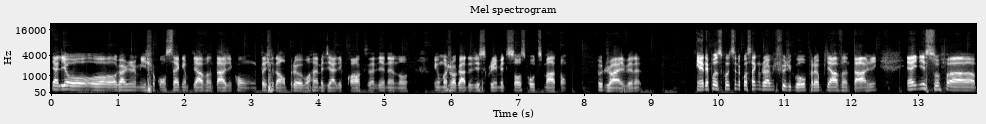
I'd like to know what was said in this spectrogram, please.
e ali o, o Gardner Minshew consegue ampliar a vantagem com um touchdown para o Mohamed Ali Cox ali, né, no, em uma jogada de scrimmage, só os Colts matam o drive, né. E aí depois quando você ainda consegue um drive field goal para ampliar a vantagem. E aí nisso, uh,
